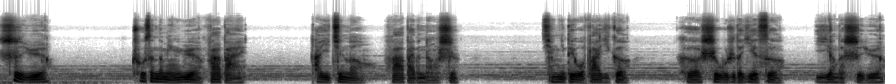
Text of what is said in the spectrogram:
誓约。初三的明月发白，他已尽了发白的能事。请你对我发一个和十五日的夜色一样的誓约。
